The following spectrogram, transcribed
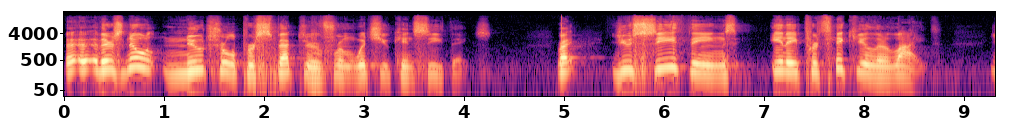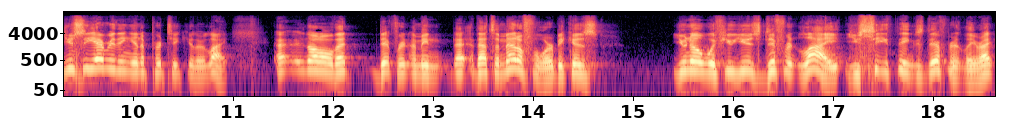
There's no neutral perspective from which you can see things, right? You see things in a particular light. You see everything in a particular light. Uh, not all that different. I mean, that, that's a metaphor because you know if you use different light you see things differently right?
